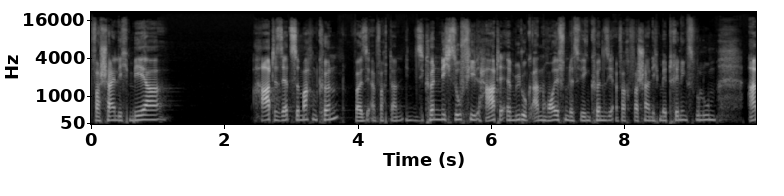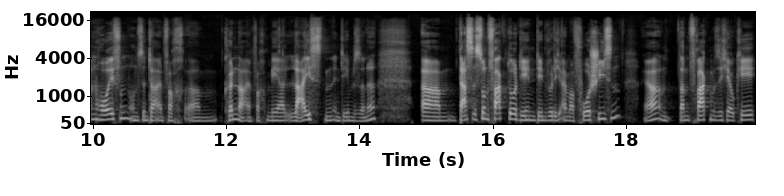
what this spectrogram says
wahrscheinlich mehr harte Sätze machen können, weil sie einfach dann, sie können nicht so viel harte Ermüdung anhäufen, deswegen können sie einfach wahrscheinlich mehr Trainingsvolumen anhäufen und sind da einfach, ähm, können da einfach mehr leisten in dem Sinne. Ähm, das ist so ein Faktor, den, den würde ich einmal vorschießen. Ja, und dann fragt man sich ja, okay,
